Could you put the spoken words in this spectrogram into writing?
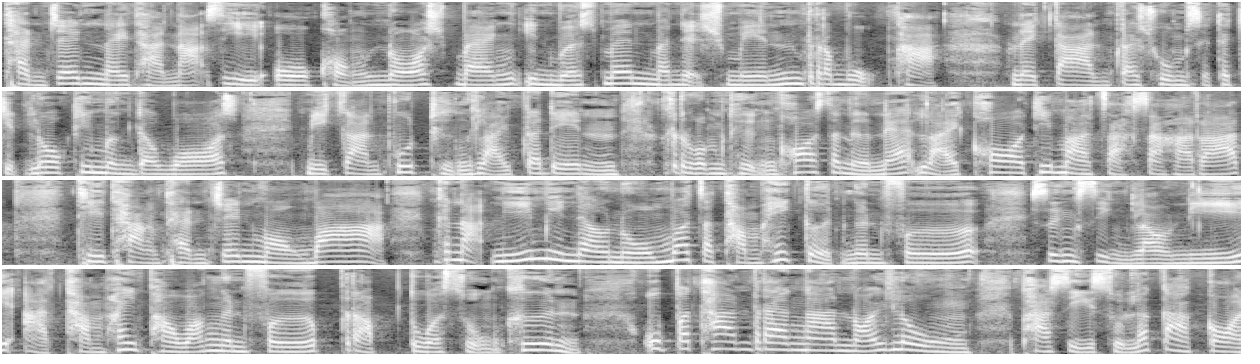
แทนเจนในฐานะ CEO ของ North Bank Investment Management ระบุค่ะ ในการประชุมเศรษฐกิจโลกที่เมืองดาวอส มีการพูดถึงหลายประเด็น รวมถึงข้อเสนอแนะหลายข้อที่มาจากสหรัฐ ที่ทางแทนเจนมองว่า ขณะนี้มีแนวโน้มว่าจะทำให้เกิดเงินเฟ้อ ซึ่งสิ่งเหล่านี้อาจทำให้ภาวะเงินเฟ้อปรับตัวสูงขึ้น อุปทานแรงงานน้อยลง ภาษีศุลกากร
